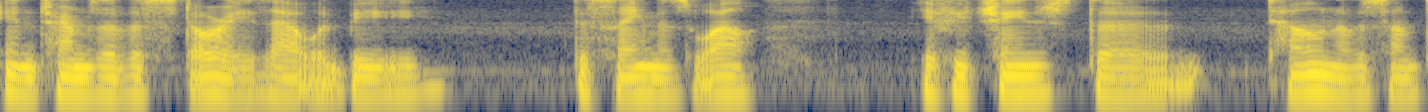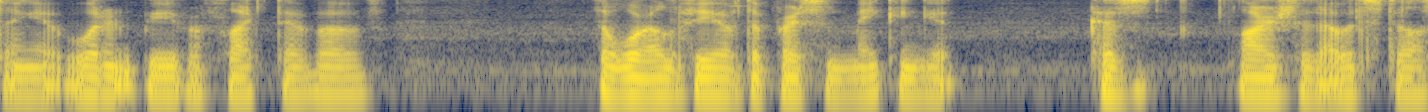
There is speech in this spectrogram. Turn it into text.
in terms of a story, that would be the same as well. If you changed the tone of something, it wouldn't be reflective of the worldview of the person making it, because largely that would still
